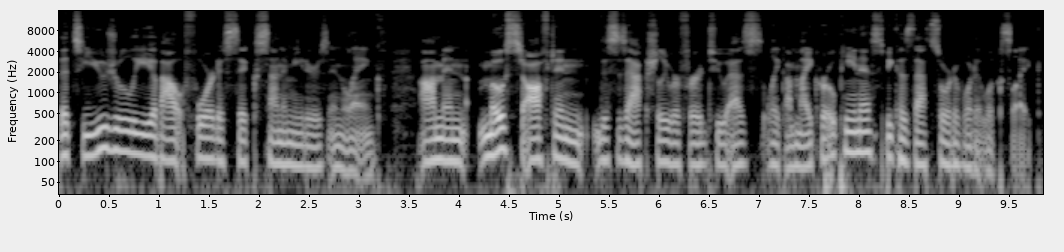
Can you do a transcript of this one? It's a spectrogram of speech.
that's usually about four to six centimeters in length. Um, and most often, this is actually referred to as like a micro penis because that's sort of what it looks like.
